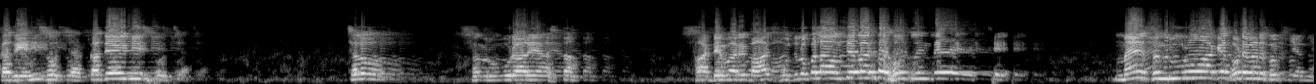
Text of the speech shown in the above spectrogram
ਕਦੇ ਨਹੀਂ ਸੋਚਿਆ, ਕਦੇ ਨਹੀਂ ਸੋਚਿਆ। ਚਲੋ, ਸੰਗਰੂਰ ਵਾਲੇ ਆਸਤਾ ਸਾਡੇ ਬਾਰੇ ਬਾਅਦ ਸੋਚ ਲਓ ਪਹਿਲਾਂ ਆਪਦੇ ਬਾਰੇ ਤਾਂ ਸੋਚ ਲੈਂਦੇ ਮੈਂ ਸੰਗਰੂਰੋਂ ਆ ਕੇ ਤੁਹਾਡੇ ਬਾਰੇ ਸੋਚੀ ਜਾਂਦਾ।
